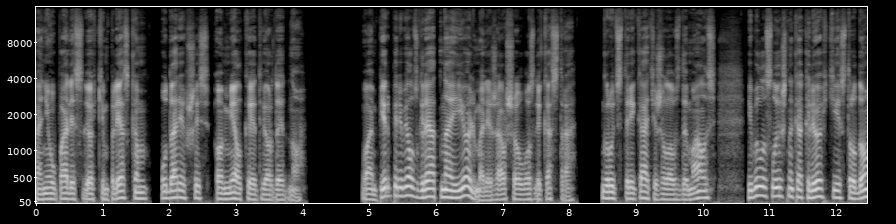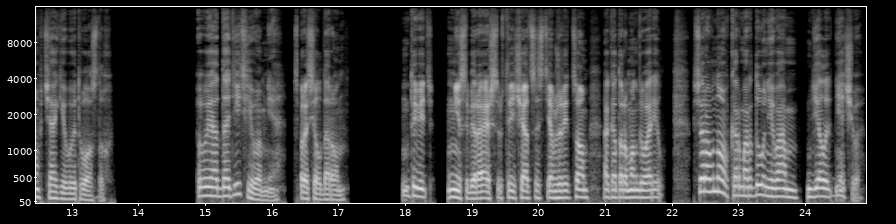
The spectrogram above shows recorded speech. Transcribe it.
Они упали с легким плеском, ударившись о мелкое твердое дно. Вампир перевел взгляд на Йольма, лежавшего возле костра. Грудь старика тяжело вздымалась, и было слышно, как легкие с трудом втягивают воздух. «Вы отдадите его мне?» — спросил Дарон. «Ты ведь не собираешься встречаться с тем жрецом, о котором он говорил. Все равно в Кармардуне вам делать нечего.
